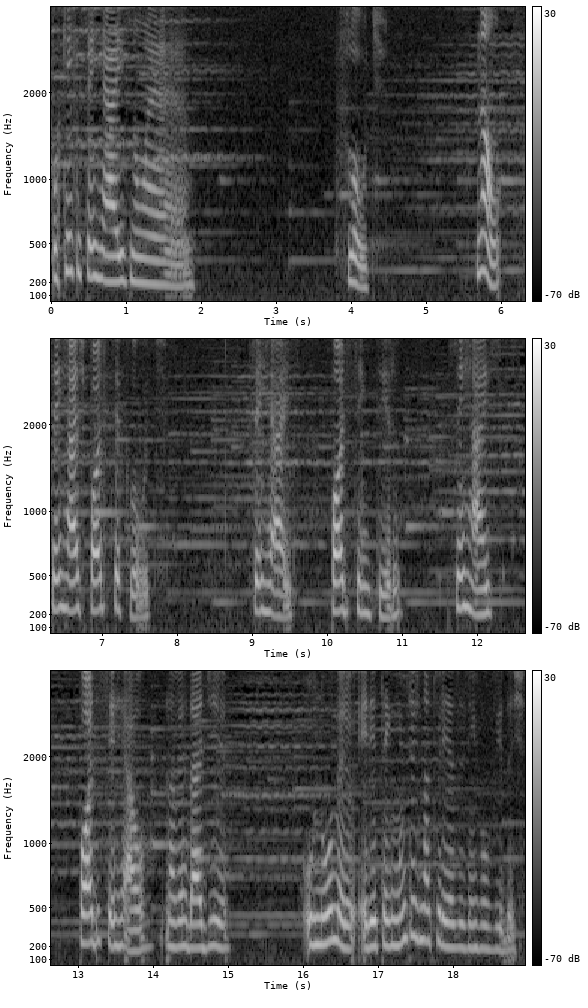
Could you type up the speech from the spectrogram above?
Por que que 100 reais não é float? Não, 100 reais pode ser float. 100 reais pode ser inteiro. 100 reais pode ser real. Na verdade, o número ele tem muitas naturezas envolvidas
